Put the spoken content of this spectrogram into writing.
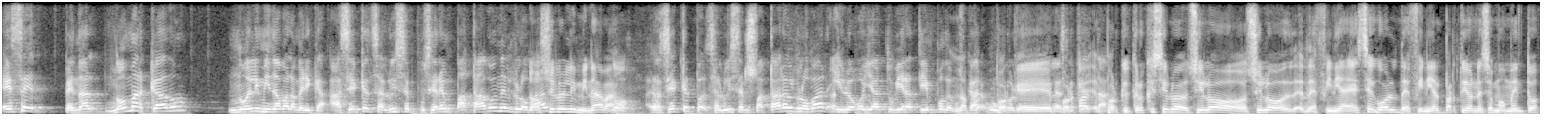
ese penal no marcado no eliminaba al América. Hacía que el San Luis se pusiera empatado en el global. No, sí lo eliminaba. No, hacía que el San Luis empatara el global y luego ya tuviera tiempo de No, buscar un gol que porque, porque, falta. porque creo que sí lo, sí lo, sí lo definía. Ese gol definía el partido en ese momento.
